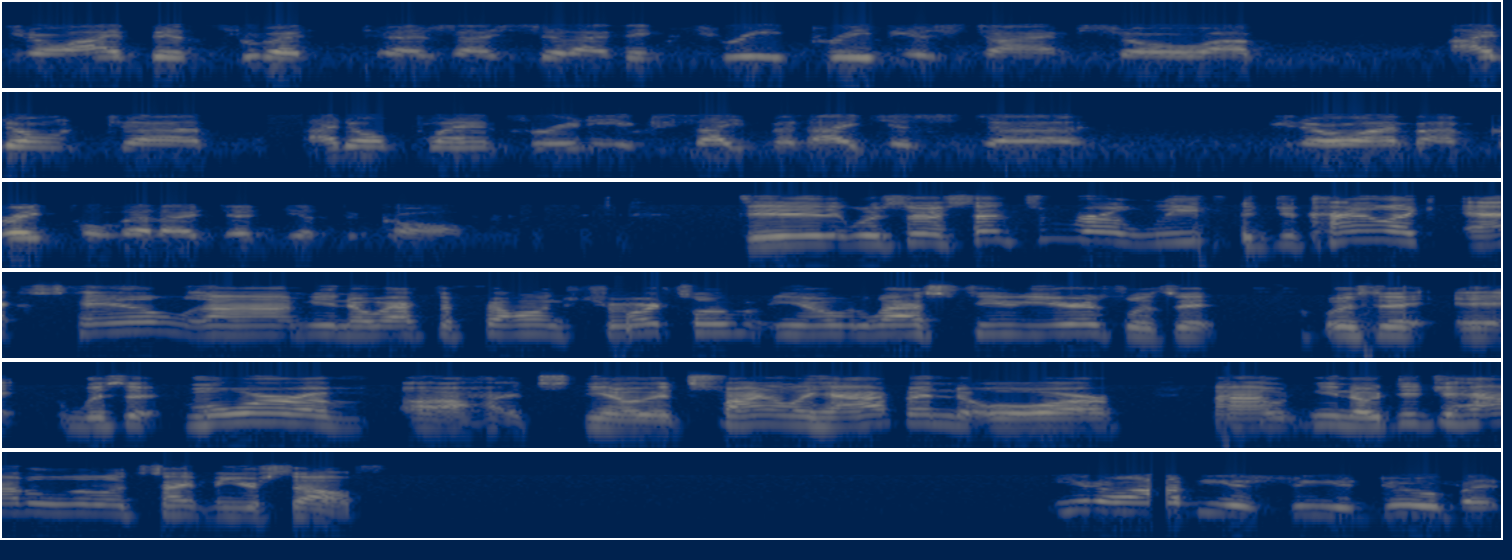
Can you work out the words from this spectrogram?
you know, I've been through it, as I said, I think three previous times. So uh, I don't uh, I don't plan for any excitement. I just, uh, you know, I'm, I'm grateful that I did get the call. Did was there a sense of relief? Did you kind of like exhale? Um, you know, after falling short, so you know, the last few years, was it was it, it was it more of uh, it's you know it's finally happened, or uh, you know, did you have a little excitement yourself? You know, obviously you do, but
